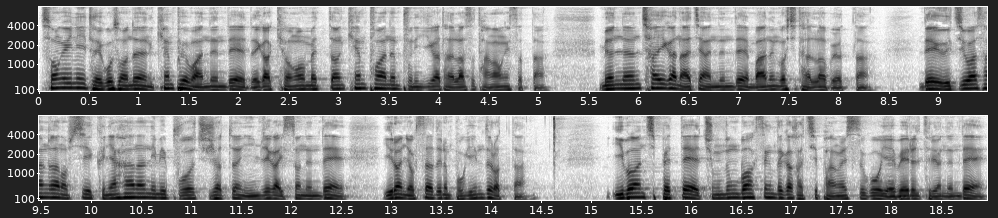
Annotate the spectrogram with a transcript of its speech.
성인이 되고서는 캠프에 왔는데 내가 경험했던 캠프와는 분위기가 달라서 당황했었다. 몇 년 차이가 나지 않는데 많은 것이 달라 보였다. 내 의지와 상관없이 그냥 하나님이 부어 주셨던 임재가 있었는데 이런 역사들은 보기 힘들었다. 이번 집회 때 중등부 학생들과 같이 방을 쓰고 예배를 드렸는데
